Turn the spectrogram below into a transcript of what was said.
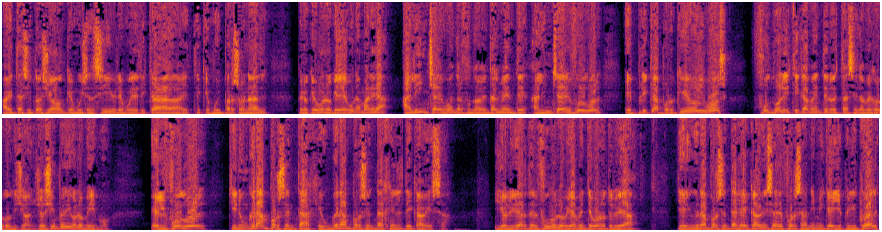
a esta situación que es muy sensible, muy delicada, este, que es muy personal, pero que bueno, que de alguna manera al hincha de Wander fundamentalmente, al hincha del fútbol, explica por qué hoy vos futbolísticamente no estás en la mejor condición. Yo siempre digo lo mismo. El fútbol tiene un gran porcentaje, un gran porcentaje de cabeza. Y olvidarte del fútbol, obviamente, vos no te olvidás. Y hay un gran porcentaje de cabeza de fuerza anímica y espiritual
